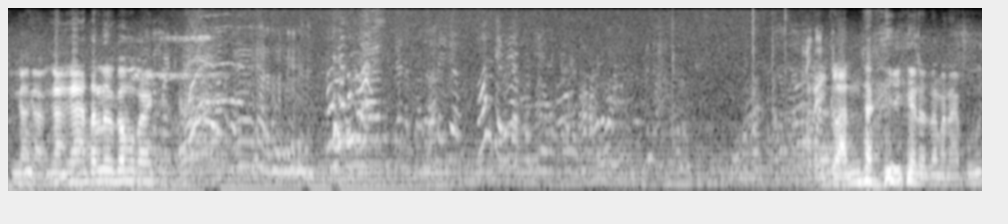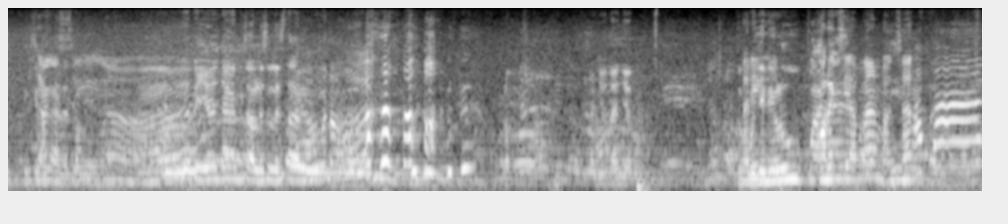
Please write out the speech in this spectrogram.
Enggak, enggak, enggak, enggak, ntar lu gue mau koreksi. Ada iklan tadi, ada sama Naya Putih. Kita nggak ada sih Ah, Rio jangan selalu selesai gue dong. Lanjut, lanjut. Tuh, gue jadi lupa. koreksi nih. apaan bangsat Apaan?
